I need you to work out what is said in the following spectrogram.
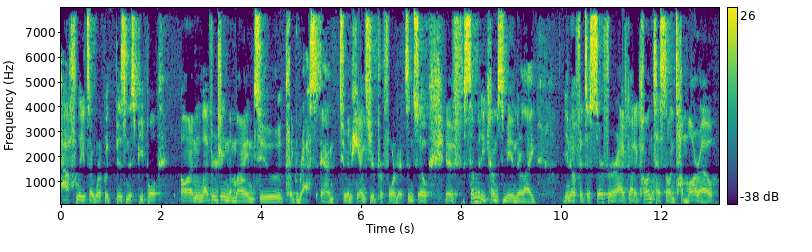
athletes, I work with business people on leveraging the mind to progress and to enhance your performance. And so, if somebody comes to me and they're like, you know, if it's a surfer, I've got a contest on tomorrow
